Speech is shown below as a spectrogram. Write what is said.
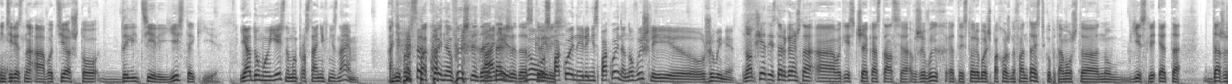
Интересно, а вот те, что долетели, есть такие? Я думаю, есть, но мы просто о них не знаем. Они просто спокойно вышли, да, и так же, да, ну, скрылись. спокойно или неспокойно, но вышли э, живыми. Но вообще эта история, конечно, а, вот если человек остался в живых, эта история больше похожа на фантастику, потому что, ну, если это даже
